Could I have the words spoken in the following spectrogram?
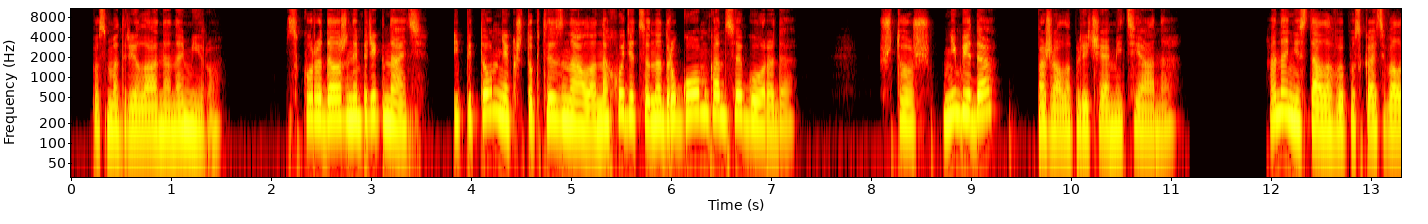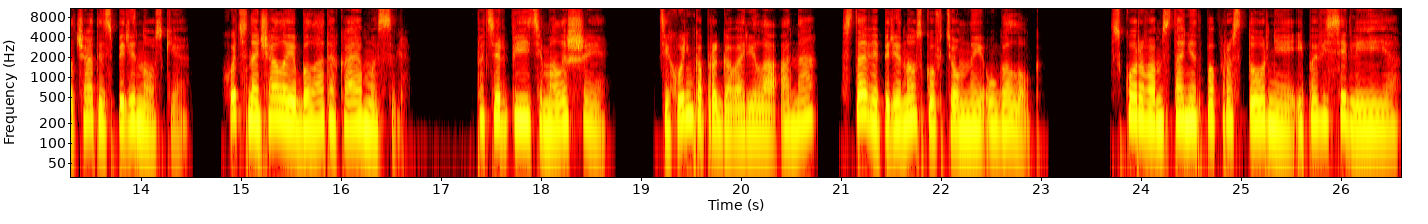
— посмотрела она на Миру. «Скоро должны пригнать. И питомник, чтоб ты знала, находится на другом конце города». «Что ж, не беда», — пожала плечами Тиана. Она не стала выпускать волчат из переноски, хоть сначала и была такая мысль. «Потерпите, малыши», — тихонько проговорила она, ставя переноску в темный уголок. Скоро вам станет попросторнее и повеселее.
